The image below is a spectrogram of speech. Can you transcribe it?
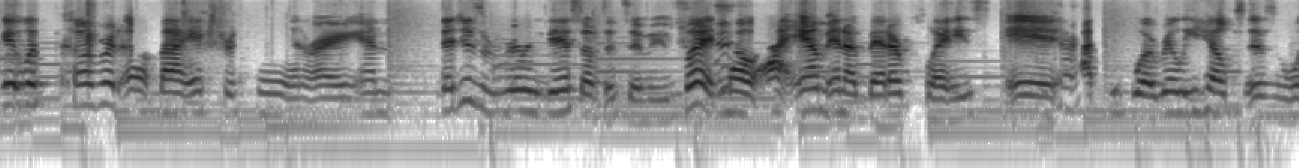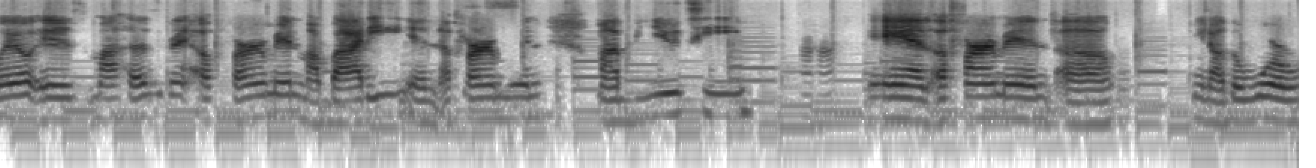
it was covered up by extra skin, right? And that just really did something to me. But no, I am in a better place. And I think what really helps as well is my husband affirming my body and affirming yes. my beauty uh-huh. and affirming uh, you know, the war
